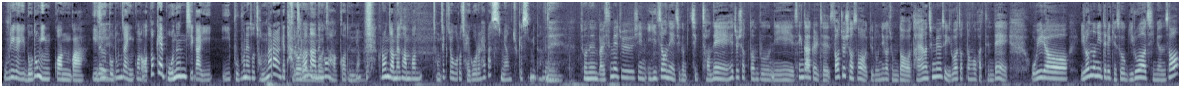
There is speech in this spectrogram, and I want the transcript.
우리가 이 노동 인권과 이주 네. 노동자 인권을 어떻게 보는지가 이, 이 부분에서 적나라하게 다 드러나는, 드러나는 것 같거든요. 음. 그런 점에서 한번 정책적으로 재고를 해봤으면 좋겠습니다. 네. 네. 저는 말씀해주신 이전에 지금 직전에 해주셨던 분이 생각을 이제 써주셔서 이제 논의가 좀 더 다양한 측면에서 이루어졌던 것 같은데 오히려 이런 논의들이 계속 이루어지면서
